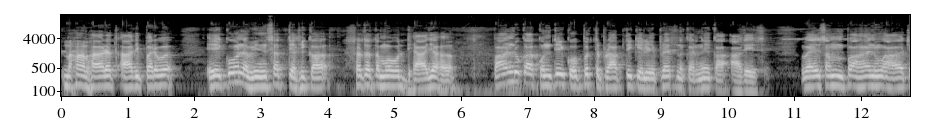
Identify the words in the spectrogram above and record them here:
महाभारत आदि पर्व एकोनविंशत्यधिक शतमोध्याय पांडु का कुंती को पुत्र प्राप्ति के लिए प्रयत्न करने का आदेश। वै सम्पावाच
